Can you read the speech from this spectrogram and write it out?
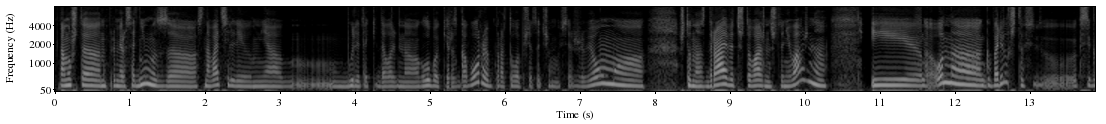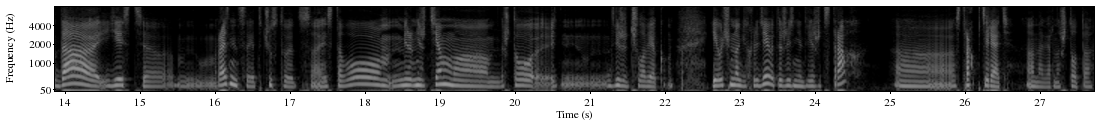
Потому что, например, с одним из основателей у меня были такие довольно глубокие разговоры про то вообще, зачем мы все живем, что нас драйвит, что важно, что не важно. И он говорил, что всегда есть разница, и это чувствуется из того, между тем, что э, движет человеком. И очень многих людей в этой жизни движет страх, э, страх потерять э, наверное, что-то.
